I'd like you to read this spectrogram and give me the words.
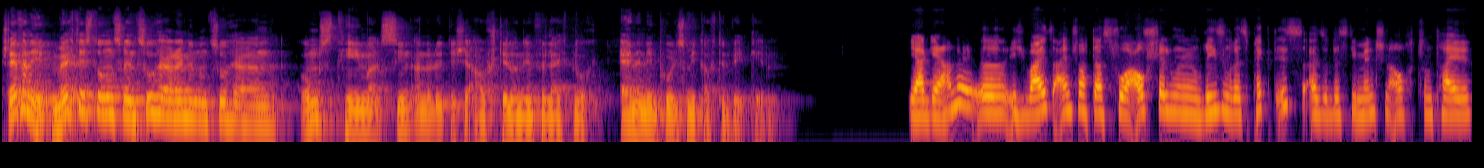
Stefanie, möchtest du unseren Zuhörerinnen und Zuhörern ums Thema sinnanalytische Aufstellungen vielleicht noch einen Impuls mit auf den Weg geben? Ja, gerne. Äh, ich weiß einfach, dass vor Aufstellungen ein Riesenrespekt ist, also dass die Menschen auch zum Teil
